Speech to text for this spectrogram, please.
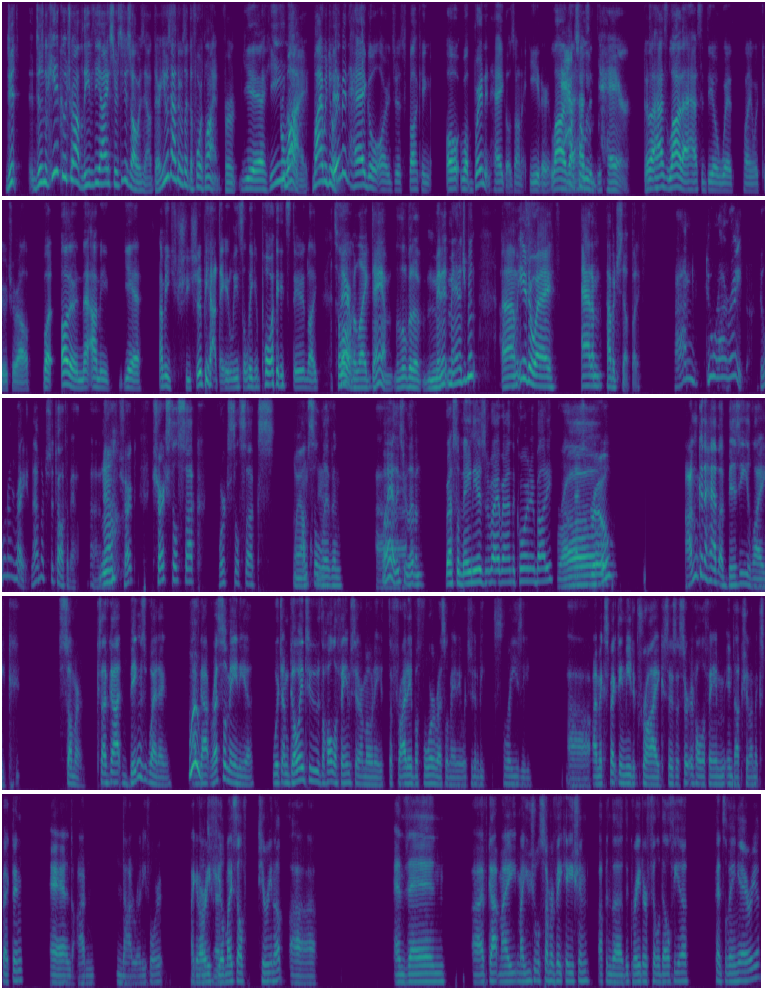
Did does Nikita Kucherov leave the ice, or is he just always out there? He was out there with like the fourth line for, Yeah, he for like, why? Why are we doing Him and Hagel are just fucking. Oh well, Brandon Hagel's on a heater. A lot of that has to absolute do, that has a lot of that has to deal with playing with Kucherov. But other than that, I mean, yeah, I mean, she should be out there at least a league in points, dude. Like, It's fair, on. but like, damn, a little bit of minute management. Um, either way, Adam, how about yourself, buddy? I'm doing all right. Doing all right. Not much to talk about. Uh, No? Shark. Sharks still suck. Work still sucks. Well, I'm still yeah. living. Uh, Well, hey, at least you're living. WrestleMania is right around the corner, buddy. bro. That's true. I'm gonna have a busy like summer because I've got Bing's wedding. Woo! I've got WrestleMania, which I'm going to the Hall of Fame ceremony the Friday before WrestleMania, which is going to be crazy. Uh, I'm expecting me to cry because there's a certain Hall of Fame induction I'm expecting, and I'm not ready for it. I can That's already fair. feel myself tearing up. Uh, and then I've got my my usual summer vacation up in the the greater Philadelphia, Pennsylvania area.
